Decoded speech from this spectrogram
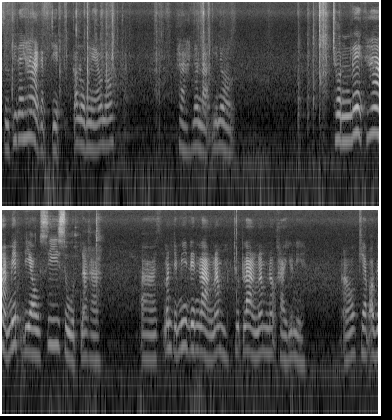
สูตรที่ได้ห้ากับเจ็ดก็ลงแล้วเนาะค่ะ นั่นแหละพี่น้อง ชนเลขห้าเม็ดเดียวสี่สูตรนะคะอ่ามันจะมีเด่นล่างน้ำชุดล่างน้ำเนาะค่ะอยู่นี่ เอาแคบเอาไป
